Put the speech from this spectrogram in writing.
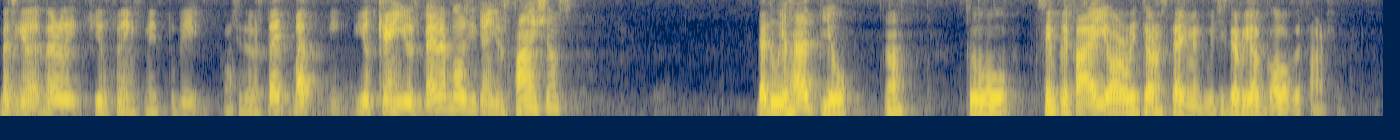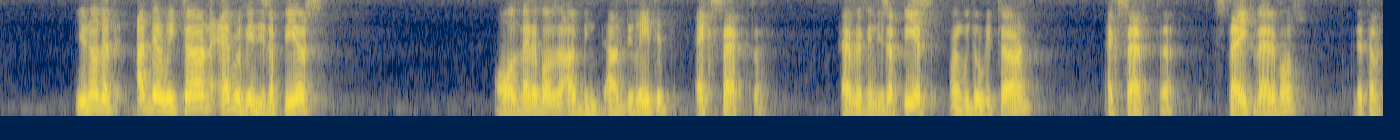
Basically, very few things need to be considered a state, but you can use variables, you can use functions that will help you no, to simplify your return statement, which is the real goal of the function. You know that at the return, everything disappears. All variables are, been, are deleted, except everything disappears when we do return, except state variables that are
